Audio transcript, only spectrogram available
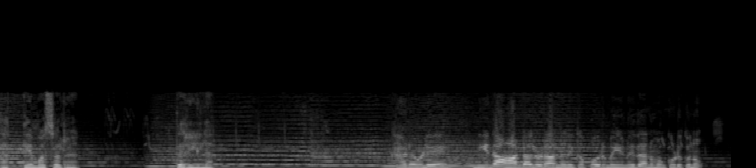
சத்தியமா சொல்றேன். தெரியல. கடவுளே நீதான் ஆண்டாளோட அண்ணனுக்கு பொறுமையும் நிதானமும் கொடுக்கணும்.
